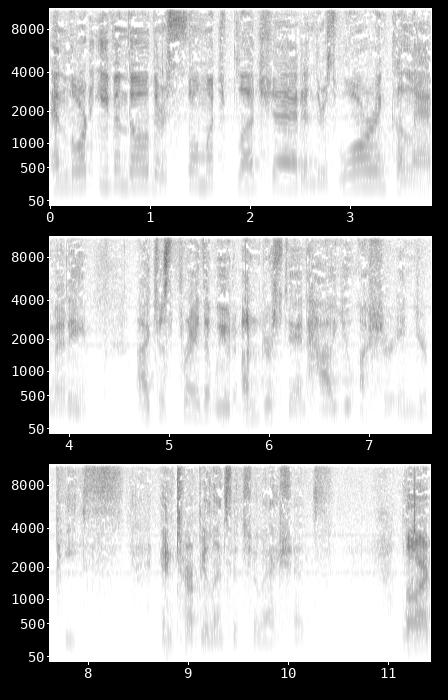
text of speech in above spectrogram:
And Lord, even though there's so much bloodshed and there's war and calamity, I just pray that we would understand how you usher in your peace in turbulent situations. Lord,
